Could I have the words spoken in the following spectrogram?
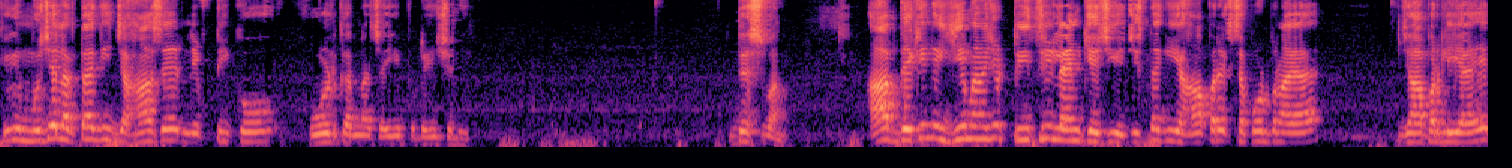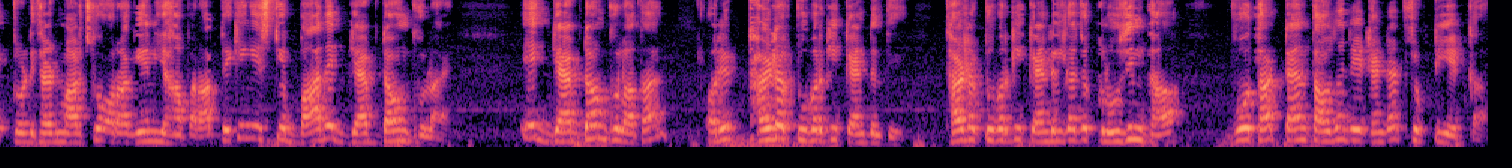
क्योंकि मुझे लगता है कि जहाँ से निफ्टी को होल्ड करना चाहिए पोटेंशियली दिस वन आप देखेंगे ये मैंने जो टी थ्री लाइन खींची है, जिसने कि यहाँ पर एक सपोर्ट बनाया है यहाँ पर लिया है ट्वेंटी थर्ड मार्च को, और अगेन यहाँ पर। आप देखेंगे इसके बाद एक गैप डाउन खुला है। एक गैप डाउन खुला था, और ये थर्ड अक्टूबर की कैंडल थी। थर्ड अक्टूबर की कैंडल का जो क्लोजिंग था, वो था ten thousand eight hundred fifty eight का।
